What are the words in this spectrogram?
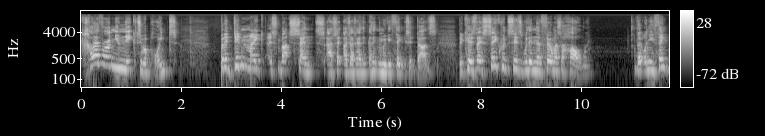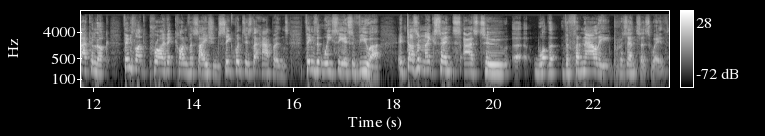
clever and unique to a point, but it didn't make as much sense as, it, as I, think, I think the movie thinks it does because there's sequences within the film as a whole that when you think back and look, things like private conversation, sequences that happened, things that we see as a viewer, it doesn't make sense as to uh, what the, the finale presents us with.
